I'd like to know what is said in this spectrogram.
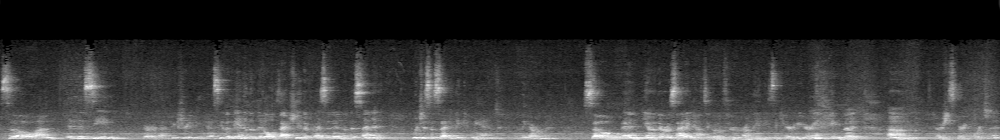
So um, in this scene, or that picture, you can kind of see the man in the middle is actually the president of the Senate, which is the second in command in the government. So, and you know, there was, I didn't have to go through hardly any security or anything, but um, I was just very fortunate.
